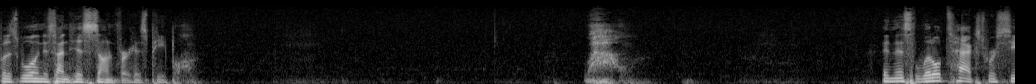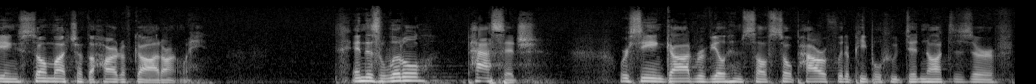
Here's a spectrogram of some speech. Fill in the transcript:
but is willing to send his son for his people. Wow. In this little text, we're seeing so much of the heart of God, aren't we? In this little passage, we're seeing God reveal himself so powerfully to people who did not deserve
